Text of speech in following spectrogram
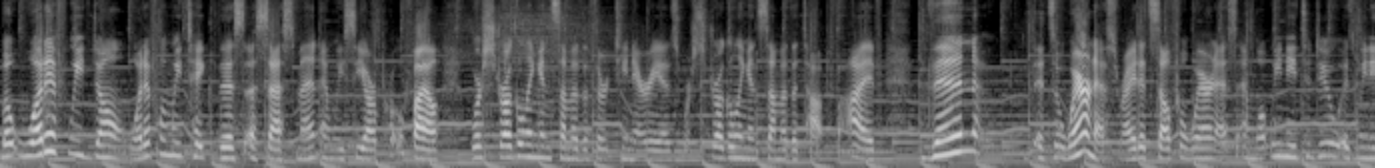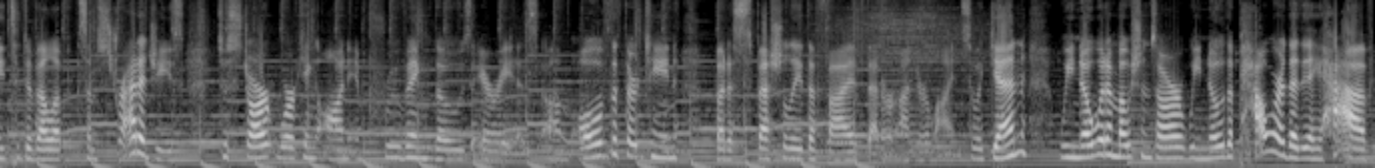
But what if we don't? What if when we take this assessment and we see our profile, we're struggling in some of the 13 areas, we're struggling in some of the top five, then it's awareness, right? It's self-awareness. And what we need to do is we need to develop some strategies to start working on improving those areas. Um, all of the 13, but especially the five that are underlined. So again, we know what emotions are, we know the power that they have,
